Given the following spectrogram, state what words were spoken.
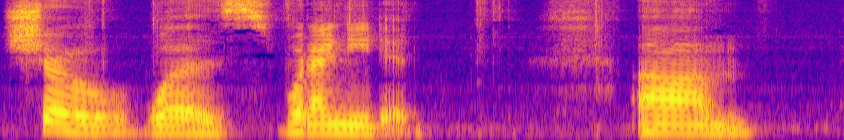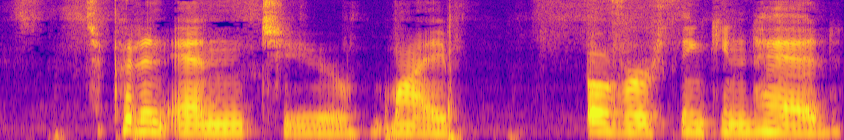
show was what I needed. Um, to put an end to my overthinking head.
